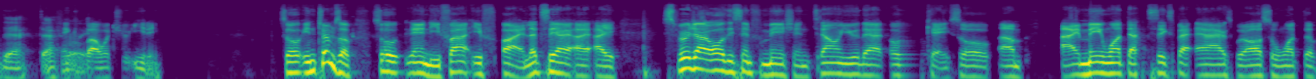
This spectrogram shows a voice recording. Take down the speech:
Yeah, definitely. Think about what you're eating. So in terms of so Andy, if I if all right, let's say I I, I spurge out all this information telling you that okay, so um I may want that six pack abs, but also want the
